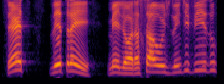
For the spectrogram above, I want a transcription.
Certo? Letra E. Melhora a saúde do indivíduo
